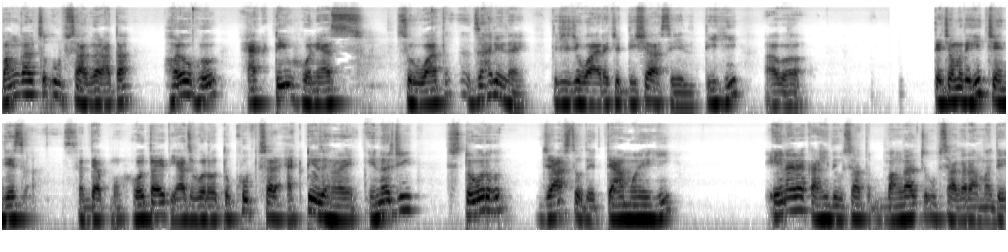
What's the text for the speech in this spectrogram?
बंगालचा उपसागर आता हळूहळू ऍक्टिव्ह होण्यास सुरुवात झालेली आहे. त्याची जी वाऱ्याची दिशा असेल तीही त्याच्यामध्येही चेंजेस सध्या होत आहेत. याचबरोबर तो खूप सारा ऍक्टिव्ह झाला आहे. एनर्जी स्टोअर हो-, जास्त होते. त्यामुळेही येणाऱ्या काही दिवसात बंगालच्या उपसागरामध्ये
